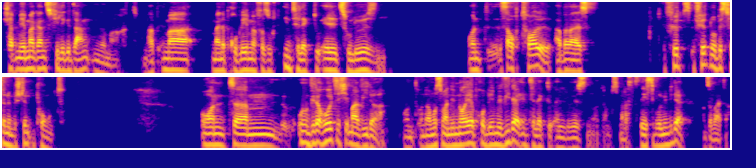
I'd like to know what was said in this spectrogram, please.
Ich habe mir immer ganz viele Gedanken gemacht und habe immer meine Probleme versucht, intellektuell zu lösen. Und ist auch toll, aber es führt, führt nur bis zu einem bestimmten Punkt. Und, ähm, und wiederholt sich immer wieder. Und, und da muss man die neuen Probleme wieder intellektuell lösen. Und dann muss man das nächste Problem wieder und so weiter.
